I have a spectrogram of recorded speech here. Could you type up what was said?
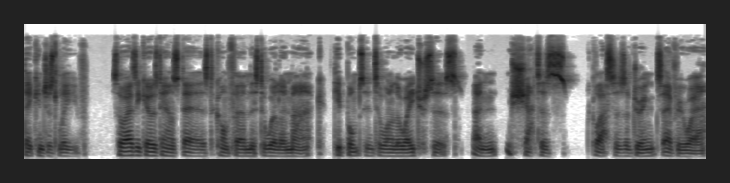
They can just leave. So as he goes downstairs to confirm this to Will and Mac, he bumps into one of the waitresses and shatters glasses of drinks everywhere.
